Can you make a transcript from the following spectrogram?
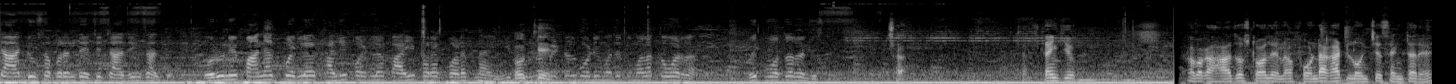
ते आठ दिवसापर्यंत याची चार्जिंग चालते. वरून हे पाण्यात पडलं खाली पडलं काही फरक पडत नाही. Okay. मेटल बॉडीमध्ये तुम्हाला कव्हर राहतं. विथ वॉटर रेजिस्टन्स अच्छा. थँक्यू हा बघा हा जो स्टॉल आहे ना फोंडा घाट लोणचे सेंटर आहे.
